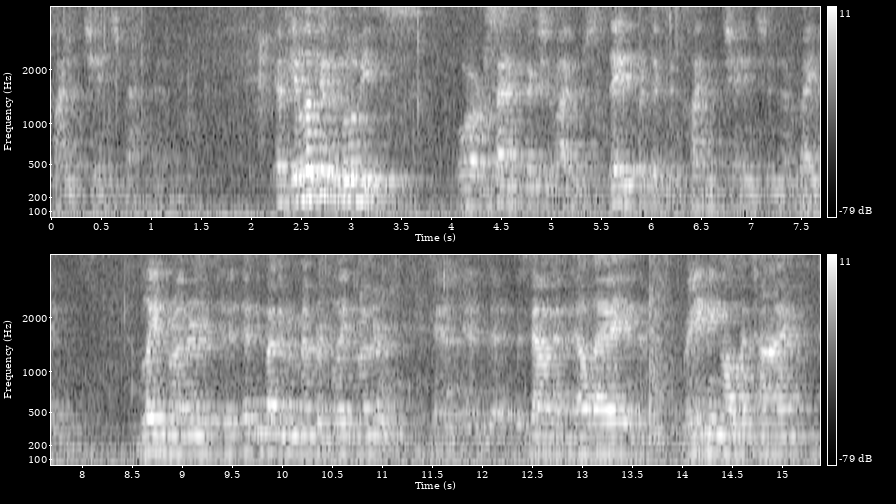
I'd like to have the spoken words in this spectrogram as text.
climate change back then. If you look in the movies or science fiction writers, they predicted climate change in their writings. Blade Runner, anybody remember Blade Runner? And, and uh, it was down in LA and it was raining all the time.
